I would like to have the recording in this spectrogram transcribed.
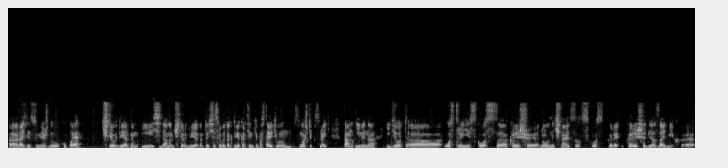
а, разницу между купе четырехдверным и седаном четырехдверным. То есть, если вы так две картинки поставите, вы сможете посмотреть, там именно идет э, острый скос э, крыши, ну, начинается скос крыши для задних э,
